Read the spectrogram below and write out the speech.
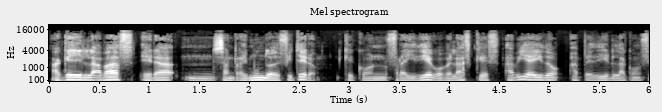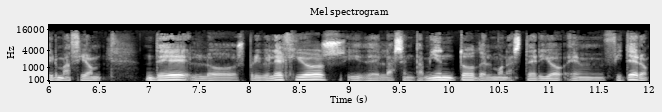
Aquel abad era mm, San Raimundo de Fitero, que con Fray Diego Velázquez había ido a pedir la confirmación de los privilegios y del asentamiento del monasterio en Fitero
